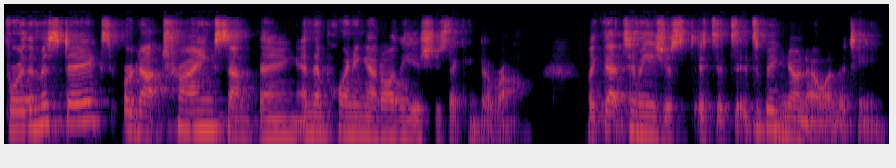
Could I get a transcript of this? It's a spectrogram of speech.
for the mistakes or not trying something and then pointing out all the issues that can go wrong. Like that to me is just it's it's, it's a big no-no on the team.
